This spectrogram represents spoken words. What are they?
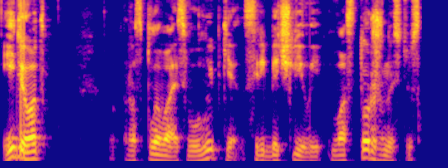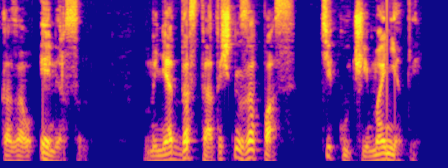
«Идет», — расплываясь в улыбке с ребячливой восторженностью, сказал Эмерсон. «У меня достаточный запас текучей монеты».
